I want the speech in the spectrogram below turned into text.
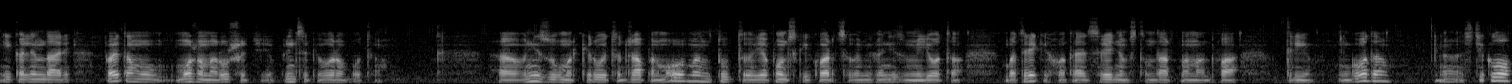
и календарь, поэтому можно нарушить принцип его работы. Э, внизу маркируется Japan Movement, тут японский кварцевый механизм Йота. Батарейки хватает в среднем стандартно на 2-3 года. Стекло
